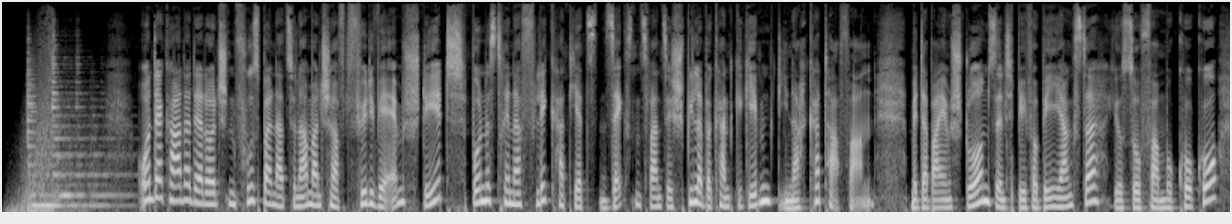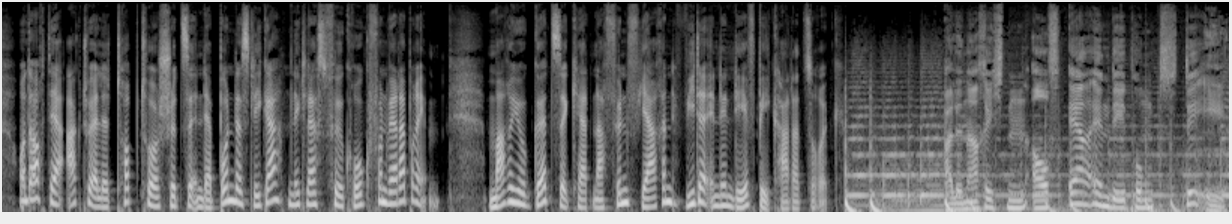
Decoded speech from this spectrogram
Und der Kader der deutschen Fußballnationalmannschaft für die WM steht. Bundestrainer Flick hat jetzt 26 Spieler bekannt gegeben, die nach Katar fahren. Mit dabei im Sturm sind BVB-Youngster Yusufa Mokoko und auch der aktuelle Top-Torschütze in der Bundesliga, Niklas Füllkrug von Werder Bremen. Mario Götze kehrt nach fünf Jahren wieder in den DFB-Kader zurück. Alle Nachrichten auf rnd.de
